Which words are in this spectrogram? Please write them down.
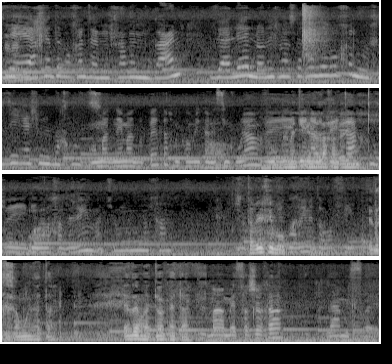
והחדר אוכל זה המרחב המוגן, והלל לא נכנס לחדר אוכל, הוא החזיר אש מבחוץ. הוא עמד נעמד בפתח במקום להיכנס עם כולם, והגן הגן על. הפתח, והגן על החברים עד שהוא נפל. תביא חיבוק. גיבורים מטורפים. איזה חמוד אתה. איזה מתוק אתה. מה המסר שלך לעם ישראל?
